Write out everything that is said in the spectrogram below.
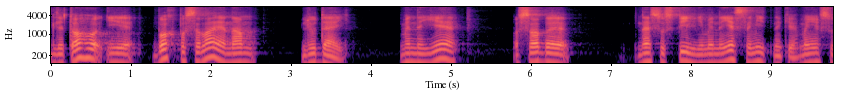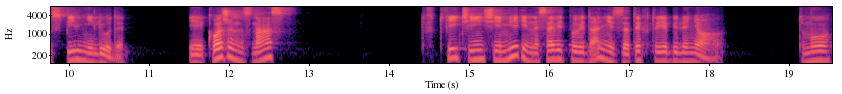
Для того і Бог посилає нам людей. Ми не є особи не суспільні, ми не є самітники, ми є суспільні люди. І кожен з нас в тій чи іншій мірі несе відповідальність за тих, хто є біля нього. Тому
